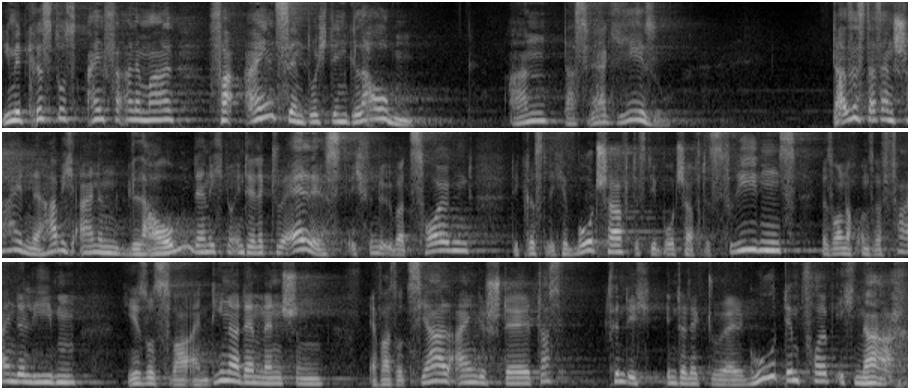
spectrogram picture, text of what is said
die mit Christus ein für allemal vereint sind durch den Glauben an das Werk Jesu. Das ist das Entscheidende. Habe ich einen Glauben, der nicht nur intellektuell ist, ich finde überzeugend, die christliche Botschaft ist die Botschaft des Friedens, wir sollen auch unsere Feinde lieben, Jesus war ein Diener der Menschen, er war sozial eingestellt, das finde ich intellektuell gut, dem folge ich nach.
